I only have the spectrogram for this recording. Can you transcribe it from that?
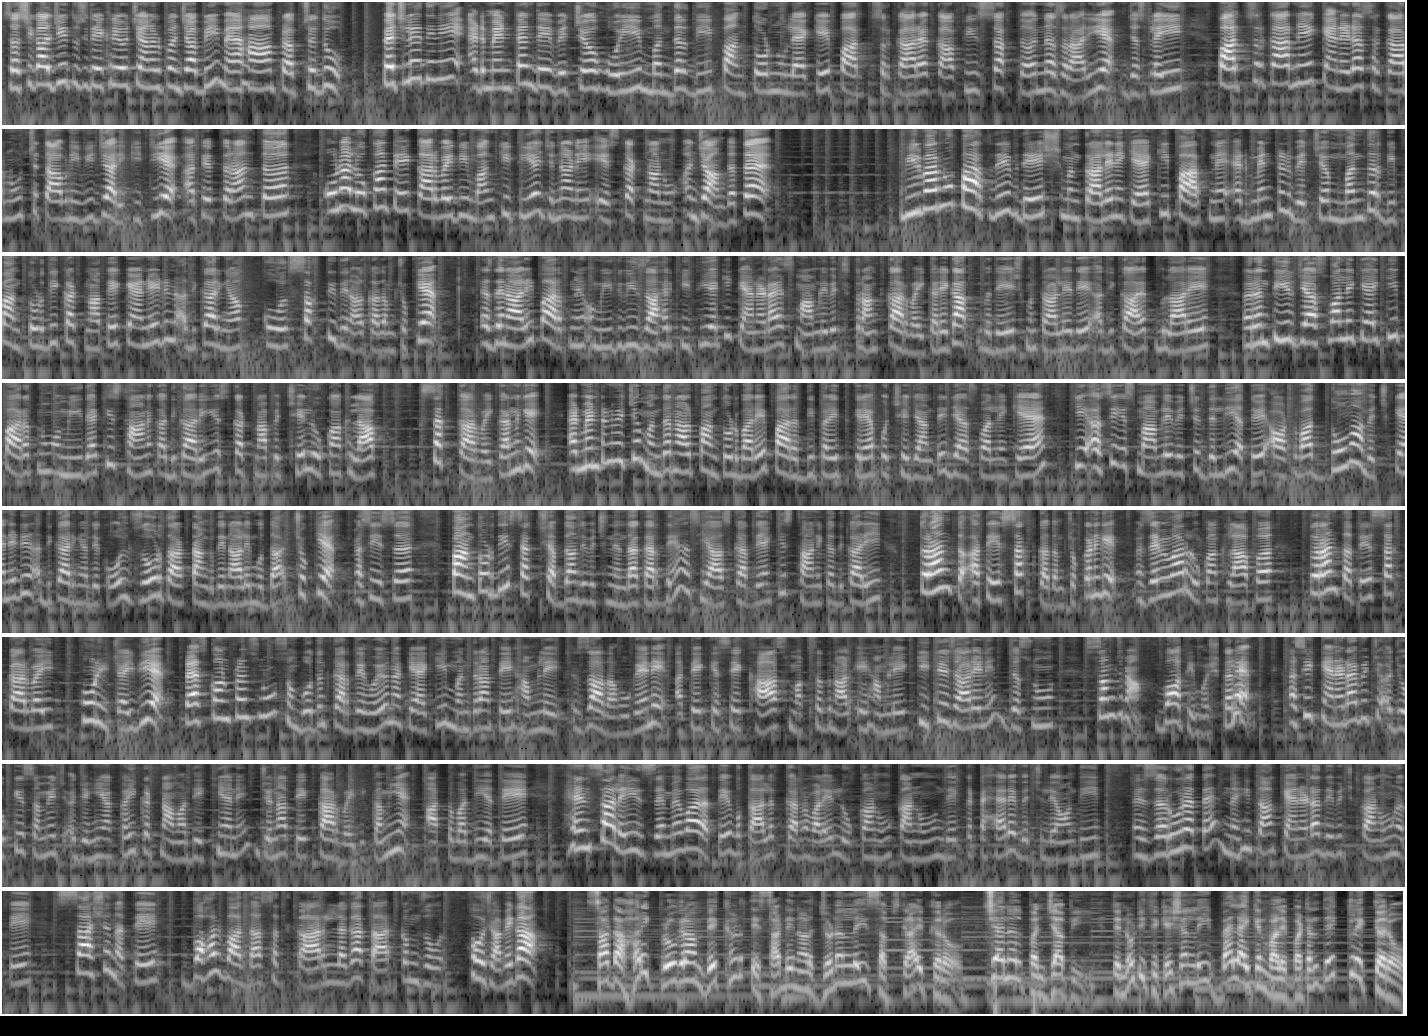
ਸਤਿ ਸ਼੍ਰੀ ਅਕਾਲ ਜੀ, ਤੁਸੀਂ ਦੇਖ ਰਹੇ ਹੋ ਚੈਨਲ ਪੰਜਾਬੀ, ਮੈਂ ਹਾਂ ਪ੍ਰਭ ਸਿੱਧੂ। ਪਿਛਲੇ ਦਿਨੀ ਐਡਮਿੰਟਨ ਦੇ ਵਿੱਚ ਹੋਈ ਮੰਦਰ ਦੀ ਭੰਨਤੋੜ ਨੂੰ ਲੈ ਕੇ ਭਾਰਤ ਸਰਕਾਰ ਕਾਫੀ ਸਖਤ ਨਜ਼ਰ ਆ ਰਹੀ ਹੈ, ਜਿਸ ਲਈ ਭਾਰਤ ਸਰਕਾਰ ਨੇ ਕੈਨੇਡਾ ਸਰਕਾਰ ਨੂੰ ਚੇਤਾਵਨੀ ਵੀ ਜਾਰੀ ਕੀਤੀ ਹੈ ਅਤੇ ਤੁਰੰਤ ਉਹਨਾਂ ਲੋਕਾਂ ਤੇ ਕਾਰਵਾਈ ਦੀ ਮੰਗ ਕੀਤੀ ਹੈ, ਜਿਨ੍ਹਾਂ ਨੇ ਇਸ ਘਟਨਾ ਨੂੰ ਅੰਜਾਮ ਦਿੱਤਾ ਹੈ। ਵੀਰਵਾਰ ਨੂੰ ਭਾਰਤ ਦੇ ਵਿਦੇਸ਼ ਮੰਤਰਾਲੇ ਨੇ ਕਿਹਾ ਕਿ ਭਾਰਤ ਨੇ ਐਡਮਿੰਟਨ ਵਿੱਚ ਮੰਦਰ ਦੀ ਭੰਨਤੋੜ ਦੀ ਘਟਨਾ ਤੇ ਕੈਨੇਡੀਅਨ ਅਧਿਕਾਰੀਆਂ ਕੋਲ ਸਖਤੀ ਦੇ ਨਾਲ ਕਦਮ ਚੁੱਕਿਆ ਹੈ। ਇਸ ਦੇ ਨਾਲ ਹੀ ਭਾਰਤ ਨੇ ਉਮੀਦ ਵੀ ਜ਼ਾਹਿਰ ਕੀਤੀ ਹੈ ਕਿ ਕੈਨੇਡਾ ਇਸ ਮਾਮਲੇ ਵਿੱਚ ਤੁਰੰਤ ਕਾਰਵਾਈ ਕਰੇਗਾ। ਵਿਦੇਸ਼ ਮੰਤਰਾਲੇ ਦੇ ਅਧਿਕਾਰਤ ਬੁਲਾਰੇ ਰਣਧੀਰ ਜੈਸਵਾਲ ਨੇ ਕਿਹਾ ਕਿ ਭਾਰਤ ਨੂੰ ਉਮੀਦ ਹੈ ਕਿ ਸਥਾਨਕ ਅਧਿਕਾਰੀ ਇਸ ਘਟਨਾ ਪਿੱਛੇ ਲੋਕਾਂ ਖਿਲਾਫ ਸਖਤ ਕਾਰਵਾਈ ਕਰਨਗੇ। ਐਡਮਿੰਟਨ ਵਿੱਚ ਮੰਦਰ ਨਾਲ ਭੰਨਤੋੜ ਬਾਰੇ ਭਾਰਤ ਦੀ ਪ੍ਰਤੀਕਿਰਿਆ ਪੁੱਛੇ ਜਾਣ ਤੇ ਜੈਸਵਾਲ ਨੇ ਕਿਹਾ ਕਿ ਅਸੀਂ ਇਸ ਮਾਮਲੇ ਵਿੱਚ ਦਿੱਲੀ ਅਤੇ ਆਟਵਾ ਦੋਵਾਂ ਵਿੱਚ ਕੈਨੇਡੀਅਨ ਅਧਿਕਾਰੀਆਂ ਦੇ ਕੋਲ ਜ਼ੋਰਦਾਰ ਢੰਗ ਦੇ ਨਾਲ ਇਹ ਮੁੱਦਾ ਚੁੱਕਿਆ ਅਸੀਂ ਇਸ ਭੰਨਤੋੜ ਦੀ ਸਖਤ ਸ਼ਬਦਾਂ ਦੇ ਵਿੱਚ ਨਿੰਦਾ ਕਰਦੇ ਹਾਂ। ਅਸੀਂ ਆਸ ਕਰਦੇ ਹਾਂ ਕਿ ਸਥਾਨਕ ਅਧਿਕਾਰੀ ਤੁਰੰਤ ਅਤੇ ਸਖਤ ਕਦਮ ਚੁੱਕਣਗੇ। ਜ਼ਿੰਮੇਵਾਰ ਲੋਕਾਂ ਖਿਲਾਫ ਤੁਰੰਤ ਅਤੇ ਸਖਤ ਕਾਰਵਾਈ ਹੋਣੀ ਚਾਹੀਦੀ ਹੈ। ਪ੍ਰੈਸ ਕਾਨਫਰੰਸ ਨੂੰ ਸੰਬੋਧਨ ਕਰਦੇ ਹੋਏ ਉਹਨਾਂ ਕਿਹਾ ਕਿ ਮੰਦਰਾਂ ਤੇ ਹਮਲੇ ਜ਼ਿਆਦਾ ਹੋ ਗਏ ਨੇ ਅਤੇ ਕਿਸੇ ਖਾਸ ਮਕਸਦ ਨਾਲ ਇਹ ਹਮਲੇ ਕੀਤੇ ਜਾ ਰਹੇ ਨੇ, ਜਿਸ ਨੂੰ ਸਮਝਣਾ ਬਹੁਤ ਹੀ ਮੁਸ਼ਕਲ ਹੈ। ਅਸੀਂ ਕੈਨੇਡਾ ਵਿੱਚ ਅਜੋਕੇ ਸਮੇਂ 'ਚ ਅਜਿਹੀਆਂ ਕਈ ਘਟਨਾਵਾਂ ਦੇਖੀਆਂ ਨੇ, ਜਿਨ੍ਹਾਂ ਤੇ ਕਾਰਵਾਈ ਦੀ ਕਮੀ ਹੈ। ਅੱਤਵਾਦੀ ਅਤੇ ਹਿੰਸਾ ਲਈ ਜ਼ਿੰਮੇਵਾਰ ਅਤੇ ਵਕਾਲਤ ਕਰਨ ਵਾਲੇ ਲੋਕਾਂ ਨੂੰ ਕਾਨੂੰਨ ਦੇ ਕਟਹਿਰੇ ਵਿੱਚ ਲਿਆਉਣ ਦੀ ਜ਼ਰੂਰਤ ਹੈ। ਨਹੀਂ ਤਾਂ ਕੈਨੇਡਾ ਦੇ ਵਿੱਚ ਕਾਨੂੰਨ ਅਤੇ ਸ਼ਾਸਨ ਅਤੇ ਬਹੁਲਵਾਦ ਦਾ ਸਤਕਾਰ ਲਗਾਤਾਰ ਕਮਜ਼ੋਰ ਹੋ ਜਾਵੇਗਾ। ਸਾਡਾ ਹਰ ਇੱਕ ਪ੍ਰੋਗਰਾਮ ਦੇਖਣ ਤੇ ਸਾਡੇ ਨਾਲ ਜੁੜਨ ਲਈ ਸਬਸਕ੍ਰਾਈਬ ਕਰੋ। ਚੈਨਲ ਪੰਜਾਬੀ ਤੇ ਨੋਟੀਫਿਕੇਸ਼ਨ ਲਈ ਬੈਲ ਆਈਕਨ ਵਾਲੇ ਬਟਨ ਤੇ ਕਲਿੱਕ ਕਰੋ।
